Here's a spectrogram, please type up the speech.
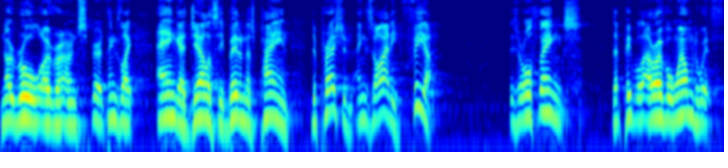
no rule over our own spirit. Things like anger, jealousy, bitterness, pain, depression, anxiety, fear. These are all things that people are overwhelmed with.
